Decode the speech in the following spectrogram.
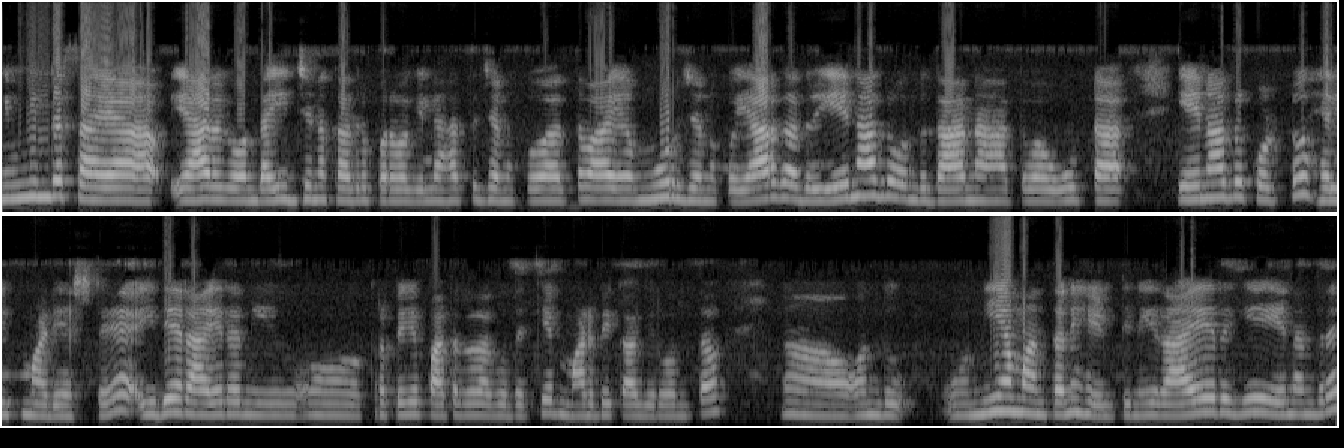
ನಿಮ್ಮಿಂದ ಸಹಾಯ, ಯಾರಿಗ ಒಂದು ಐದು ಜನಕ್ಕಾದ್ರೂ ಪರವಾಗಿಲ್ಲ, ಹತ್ತು ಜನಕ್ಕೋ ಅಥವಾ ಮೂರು ಜನಕ್ಕೋ, ಯಾರಿಗಾದ್ರೂ ಏನಾದರೂ ಒಂದು ದಾನ ಅಥವಾ ಊಟ ಏನಾದರೂ ಕೊಟ್ಟು ಹೆಲ್ಪ್ ಮಾಡಿ ಅಷ್ಟೇ. ಇದೇ ರಾಯರ ನೀವು ಕೃಪೆಗೆ ಪಾತ್ರರಾಗೋದಕ್ಕೆ ಮಾಡಬೇಕಾಗಿರುವಂಥ ಒಂದು ನಿಯಮ ಅಂತಾನೆ ಹೇಳ್ತೀನಿ. ರಾಯರಿಗೆ ಏನಂದ್ರೆ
